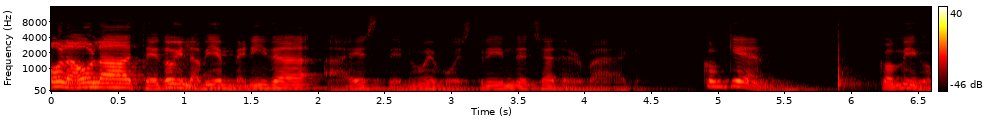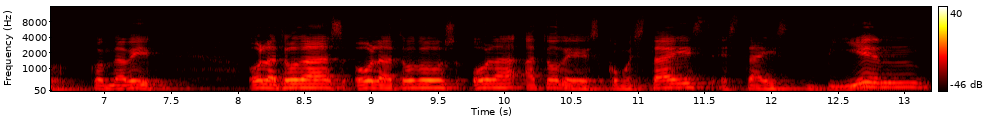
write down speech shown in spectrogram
Hola, hola, te doy la bienvenida a este nuevo stream de Chatterback. ¿Con quién? Conmigo, con David. Hola a todas, hola a todos, hola a todos. ¿Cómo estáis? ¿Estáis bien?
